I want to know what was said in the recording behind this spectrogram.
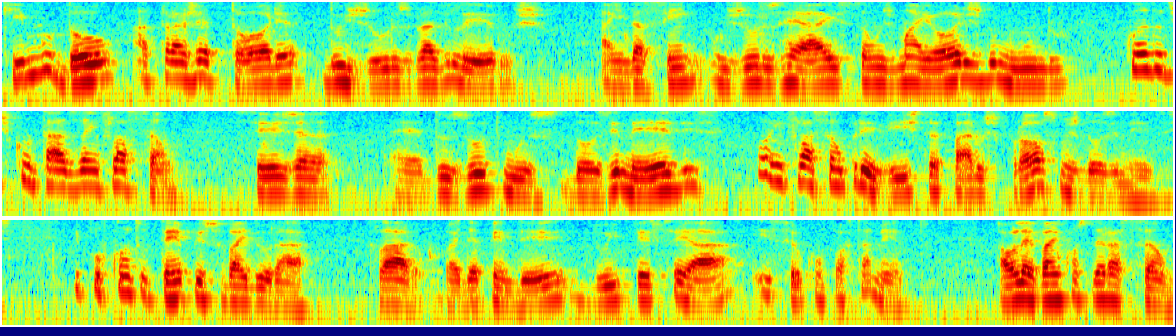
que mudou a trajetória dos juros brasileiros. Ainda assim, os juros reais são os maiores do mundo quando descontados a inflação seja é, dos últimos 12 meses ou a inflação prevista para os próximos 12 meses. E por quanto tempo isso vai durar? Claro, vai depender do IPCA e seu comportamento. Ao levar em consideração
